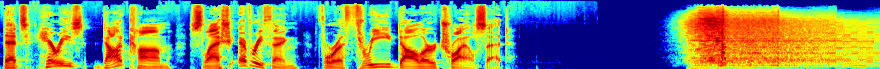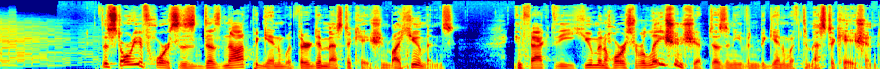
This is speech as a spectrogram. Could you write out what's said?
That's harrys.com slash everything for a $3 trial set. The story of horses does not begin with their domestication by humans. In fact, the human horse relationship doesn't even begin with domestication.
